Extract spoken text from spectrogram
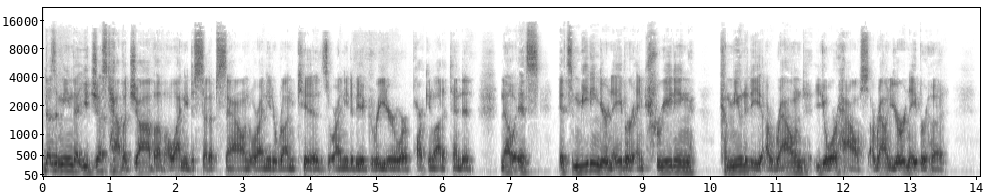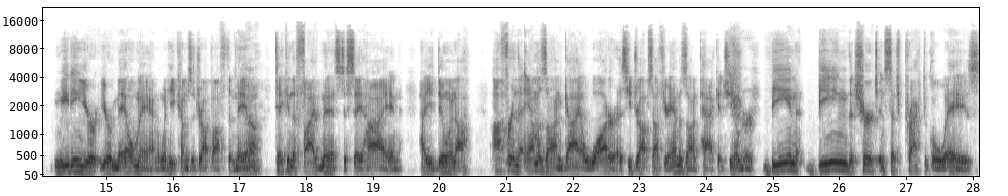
doesn't mean that you just have a job of, oh, I need to set up sound or I need to run kids or I need to be a greeter or a parking lot attendant. No, it's it's meeting your neighbor and creating community around your house, around your neighborhood. Meeting your your mailman when he comes to drop off the mail, Yeah. taking the five minutes to say hi and how you doing, uh, offering the Amazon guy a water as he drops off your Amazon package. You know, sure. being being the church in such practical ways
